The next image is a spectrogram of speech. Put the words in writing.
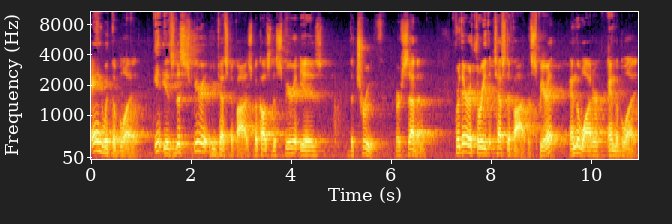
and with the blood. It is the Spirit who testifies because the Spirit is the truth. Verse 7 For there are three that testify the Spirit, and the water, and the blood.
